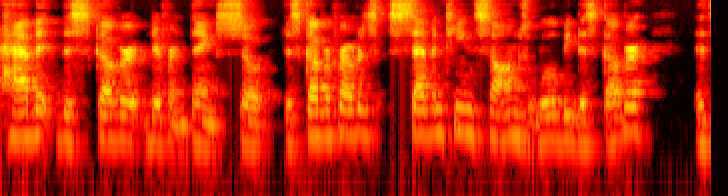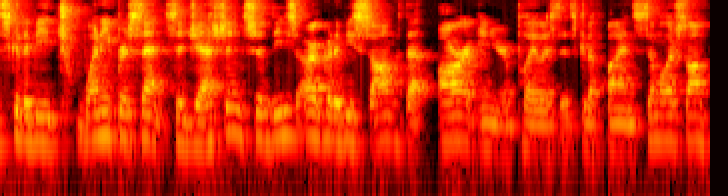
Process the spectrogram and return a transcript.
have it discover different things. So discover preference, 17 songs will be discover. It's going to be 20% suggestion. So these are going to be songs that aren't in your playlist. It's going to find similar song.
